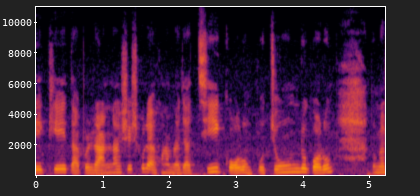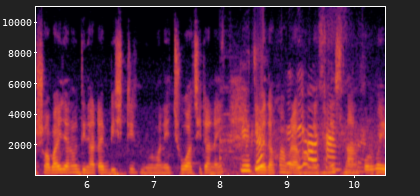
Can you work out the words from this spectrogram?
রেখে তারপর রান্না শেষ করে এখন আমরা যাচ্ছি গরম প্রচণ্ড গরম। তোমরা সবাই জানো দিনাটায় বৃষ্টির মানে ছোঁয়া ছিটা নেই দেখো আমরা এখন এখানে স্নান করব এই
